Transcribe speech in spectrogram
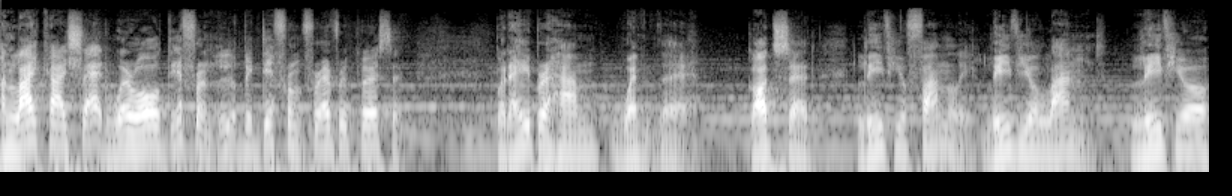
And like I said, we're all different. It'll be different for every person. But Abraham went there. God said, Leave your family, leave your land, leave your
